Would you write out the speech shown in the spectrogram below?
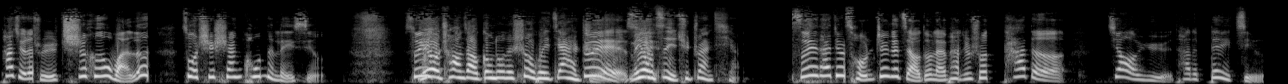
她觉得属于吃喝玩乐、坐吃山空的类型，所以没有创造更多的社会价值，对，没有自己去赚钱。所以他就从这个角度来判，就是说他的。教育他的背景，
